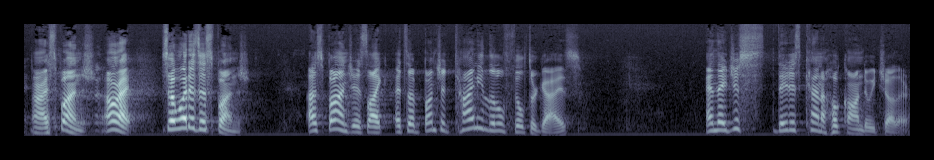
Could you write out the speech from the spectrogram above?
Okay. All right. Sponge. All right. So what is a sponge? A sponge is like it's a bunch of tiny little filter guys, and they just they just kind of hook onto each other.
